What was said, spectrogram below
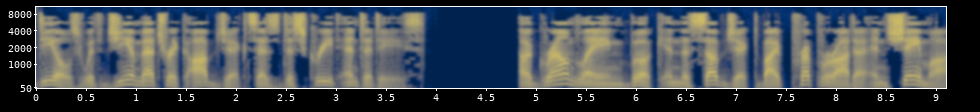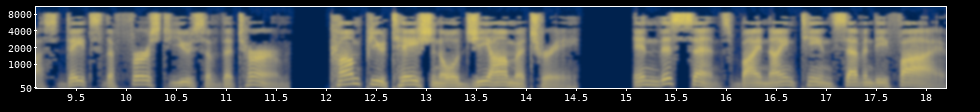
deals with geometric objects as discrete entities. A groundlaying book in the subject by Preparata and Shamos dates the first use of the term, computational geometry, in this sense by 1975.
